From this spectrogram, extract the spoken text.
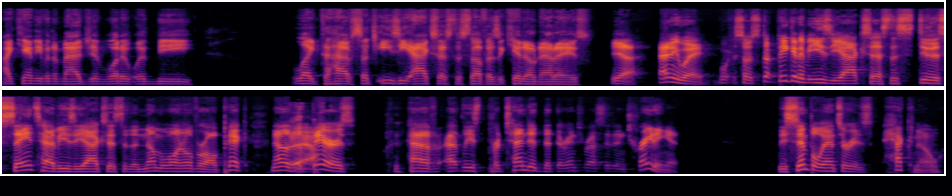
I can't even imagine what it would be like to have such easy access to stuff as a kiddo nowadays. Yeah. Anyway, so speaking of easy access, this do the Saints have easy access to the number one overall pick now that Yeah. the Bears have at least pretended that they're interested in trading it? The simple answer is heck no.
